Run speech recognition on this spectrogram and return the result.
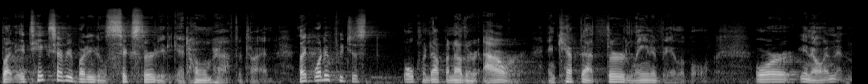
but it takes everybody till six thirty to get home half the time. Like, what if we just opened up another hour and kept that third lane available? Or, you know, and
